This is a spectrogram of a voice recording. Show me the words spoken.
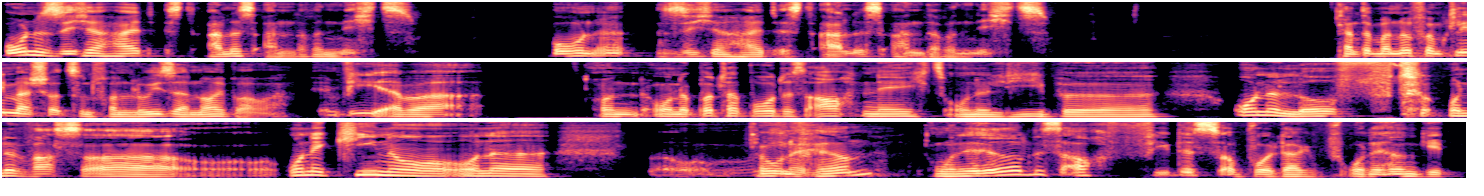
Ohne Sicherheit ist alles andere nichts. Ohne Sicherheit ist alles andere nichts. Kannte man nur vom Klimaschutz und von Luisa Neubauer. Wie aber? Und ohne Butterbrot ist auch nichts, ohne Liebe, ohne Luft, ohne Wasser, ohne Kino, ohne. Ohne Hirn? Ohne Hirn ist auch vieles, obwohl da ohne Hirn geht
